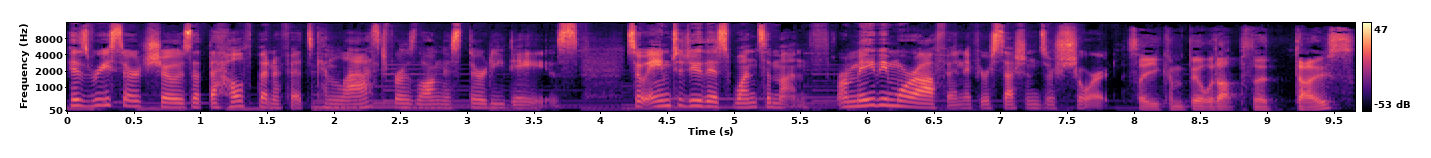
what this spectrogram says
His research shows that the health benefits can last for as long as 30 days. So aim to do this once a month, or maybe more often if your sessions are short. So you can build up the dose.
